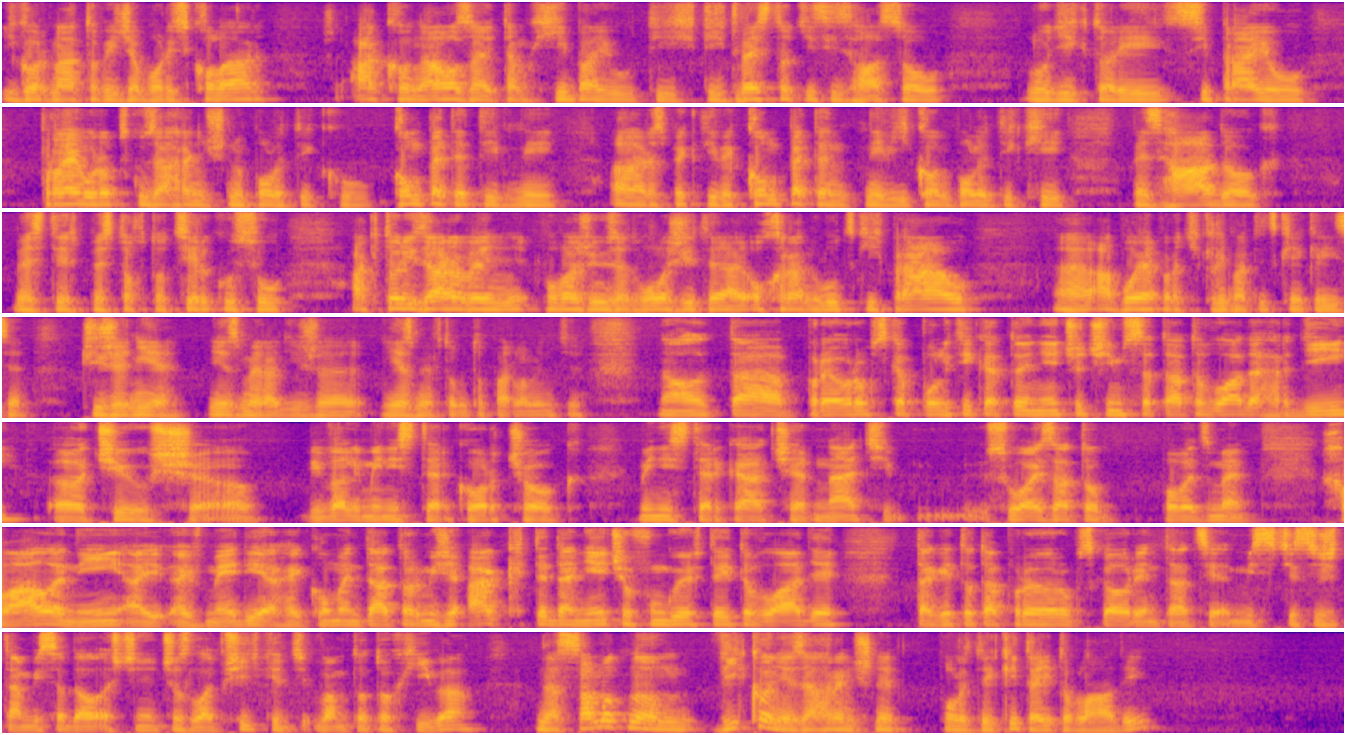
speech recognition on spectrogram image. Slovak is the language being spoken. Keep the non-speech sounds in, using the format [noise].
Igor Matovič a Boris Kolár, ako naozaj tam chýbajú tých, tých 200 tisíc hlasov ľudí, ktorí si prajú proeurópsku zahraničnú politiku, kompetitívny, respektíve kompetentný výkon politiky bez hádok, bez, tie, bez tohto cirkusu a ktorí zároveň považujú za dôležité aj ochranu ľudských práv a boja proti klimatickej kríze. Čiže nie, nie sme radi, že nie sme v tomto parlamente. No ale tá proeurópska politika to je niečo, čím sa táto vláda hrdí, e, či už e, bývalý minister Korčok, ministerka Černať sú aj za to povedzme chválení aj, aj v médiách, aj komentátormi, že ak teda niečo funguje v tejto vláde, tak je to tá proeurópska orientácia. Myslíte si, že tam by sa dalo ešte niečo zlepšiť, keď vám toto chýba? Na samotnom výkone zahraničnej politiky tejto vlády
